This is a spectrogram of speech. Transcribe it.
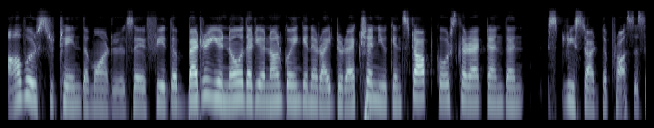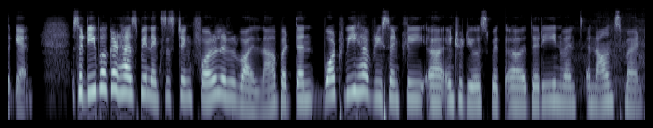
hours to train the model. So, if you, the better you know that you're not going in a right direction, you can stop, course correct, and then restart the process again. So, debugger has been existing for a little while now, but then what we have recently uh, introduced with uh, the reinvent announcement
